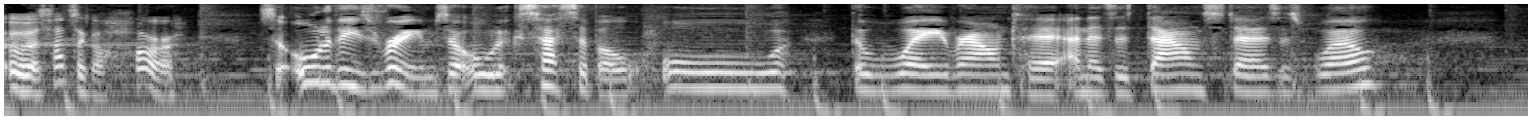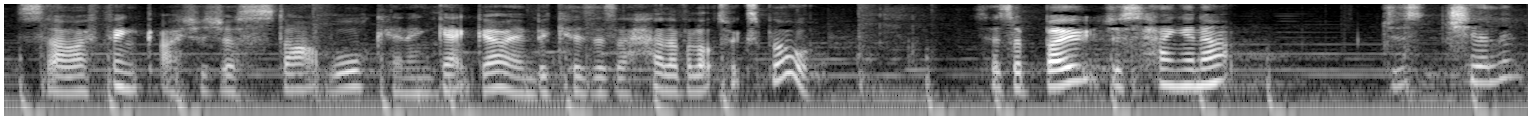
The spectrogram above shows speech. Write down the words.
Oh, it sounds like a horror. So all of these rooms are all accessible all the way around here and there's a downstairs as well. So I think I should just start walking and get going because there's a hell of a lot to explore. So there's a boat just hanging up, just chilling.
